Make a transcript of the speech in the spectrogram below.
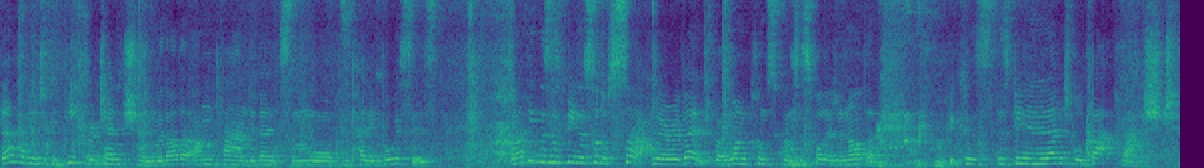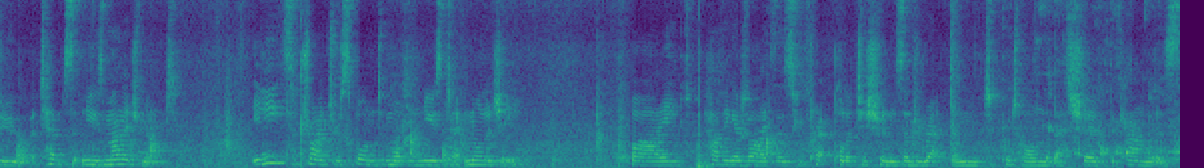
they're having to compete for attention with other unplanned events and more compelling voices. And I think this has been a sort of circular event where one consequence has followed another because there's been an inevitable backlash to attempts at news management. Elites have tried to respond to modern news technology by having advisors who prep politicians and direct them to put on the best show for the cameras.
